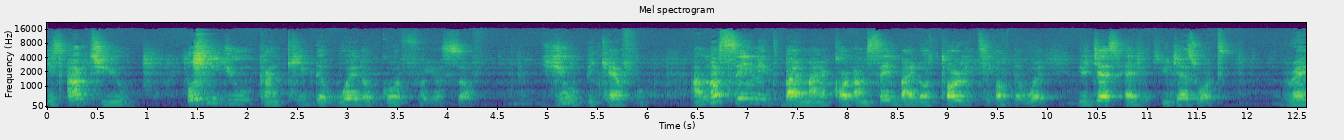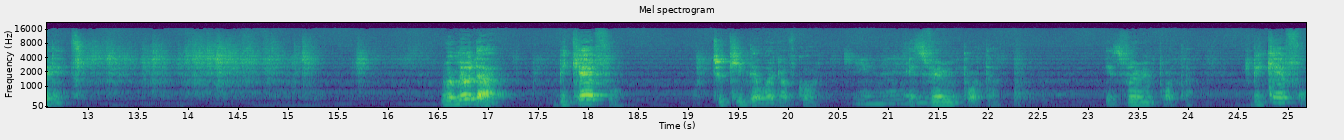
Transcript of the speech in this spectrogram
It's up to you. Only you can keep the word of God for yourself. You be careful. I'm not saying it by my accord, I'm saying by the authority of the word. You just heard it. You just what? Read it. Remember, be careful to keep the word of God. Amen. It's very important. It's very important. Be careful.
